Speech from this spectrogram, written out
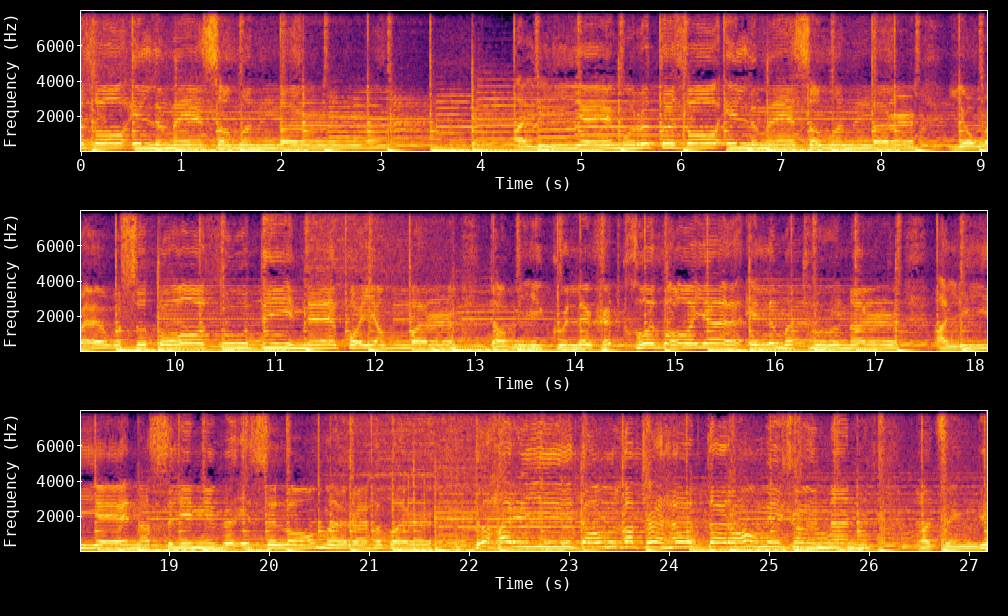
مرتضا علم سمندر علی مرتضا علم سمندر یو وسطا تو دین پیامبر دمی کل خط خدای علم هنر علی نسل و اسلام رهبر ده هر دور غفجه ترام جنن غتنگ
